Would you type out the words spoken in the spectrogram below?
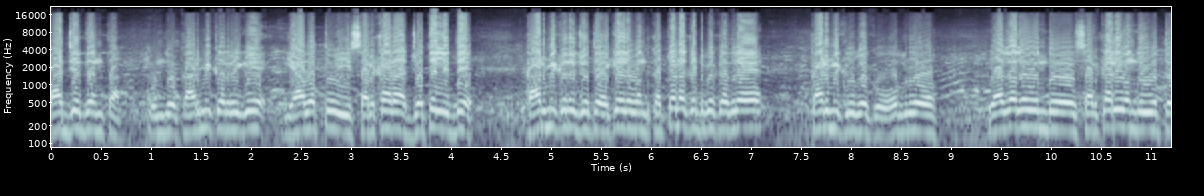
ರಾಜ್ಯಾದ್ಯಂತ ಒಂದು ಕಾರ್ಮಿಕರಿಗೆ ಯಾವತ್ತೂ ಈ ಸರ್ಕಾರ ಜೊತೆಲಿದ್ದೆ. ಕಾರ್ಮಿಕರ ಜೊತೆ ಯಾಕೆಂದರೆ ಒಂದು ಕಟ್ಟಡ ಕಟ್ಟಬೇಕಾದ್ರೆ ಕಾರ್ಮಿಕರು ಬೇಕು. ಒಬ್ಬರು ಯಾವ್ದಾದ್ರು ಒಂದು ಸರ್ಕಾರಿ ಒಂದು ಇವತ್ತು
